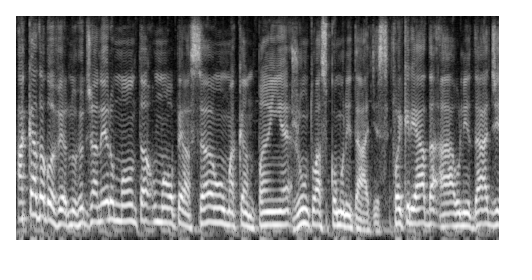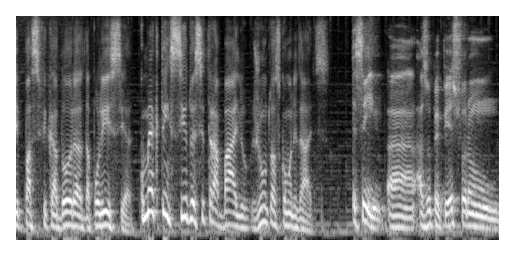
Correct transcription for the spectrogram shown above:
A cada governo no Rio de Janeiro monta uma operação, uma campanha junto às comunidades. Foi criada a unidade pacificadora da polícia. Como é que tem sido esse trabalho junto às comunidades? Sim, a, as UPPs foram,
